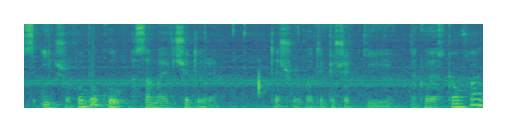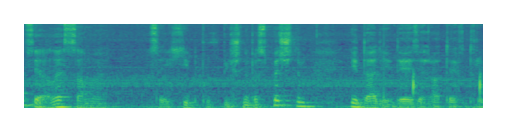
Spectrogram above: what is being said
з іншого боку, а саме F4. Теж рухати пішаки на королівському фланзі, але саме цей хід був більш небезпечним. І далі ідея зіграти F3.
